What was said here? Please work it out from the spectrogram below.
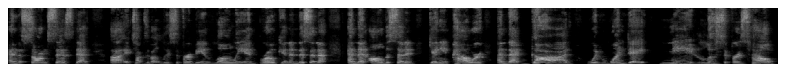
And the song says that uh, it talks about Lucifer being lonely and broken and this and that, and then all of a sudden gaining power, and that God would one day need Lucifer's help,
